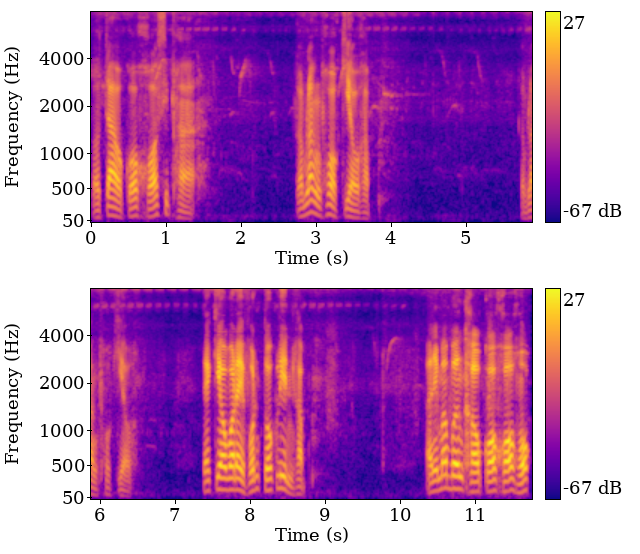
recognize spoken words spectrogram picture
เข้าเจ้าก็ขอสิบหากำลังพ่อเกี่ยวครับกำลังพ่อเกี่ยว แต่เกี่ยวว่าได้ฝนตกลิ้นครับ อันนี้มาเบิงเขากอขอหก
